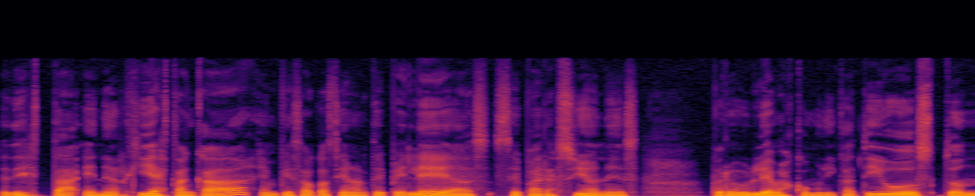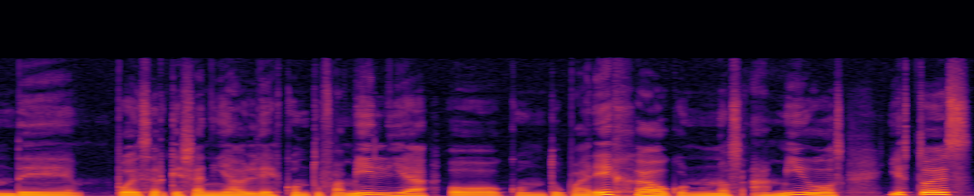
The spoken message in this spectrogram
de esta energía estancada, empieza a ocasionarte peleas, separaciones, problemas comunicativos, donde puede ser que ya ni hables con tu familia o con tu pareja o con unos amigos y esto es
